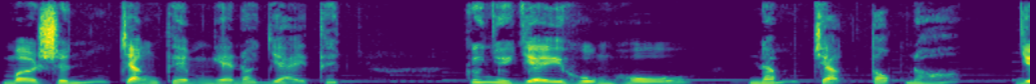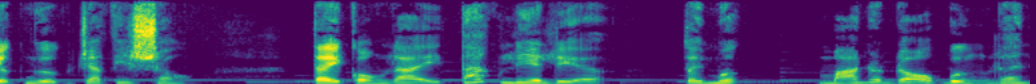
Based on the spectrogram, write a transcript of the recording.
Mợ sính chẳng thèm nghe nó giải thích Cứ như vậy hùng hổ Nắm chặt tóc nó Giật ngược ra phía sau Tay còn lại tác lia lịa Tới mức má nó đỏ bừng lên.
